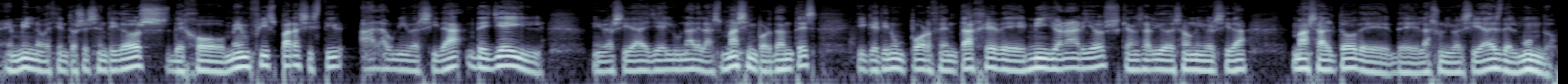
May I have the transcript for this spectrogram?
en, 1962 dejó Memphis para asistir a la Universidad de Yale. Universidad de Yale, una de las más importantes y que tiene un porcentaje de millonarios que han salido de esa universidad más alto de, las universidades del mundo.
